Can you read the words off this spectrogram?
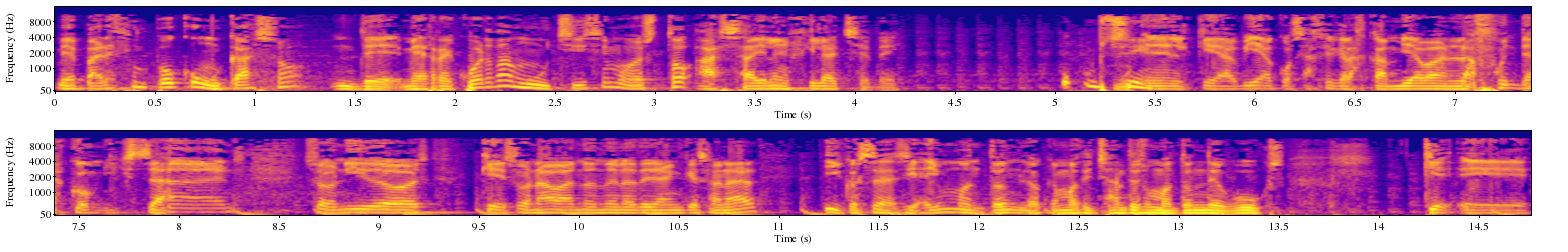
Me parece un poco un caso de... Me recuerda muchísimo esto a Silent Hill HD. En el que había cosas que las cambiaban en la fuente a Comic Sans, sonidos que sonaban donde no tenían que sonar y cosas así. Hay un montón, lo que hemos dicho antes, un montón de bugs. Que, eh,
